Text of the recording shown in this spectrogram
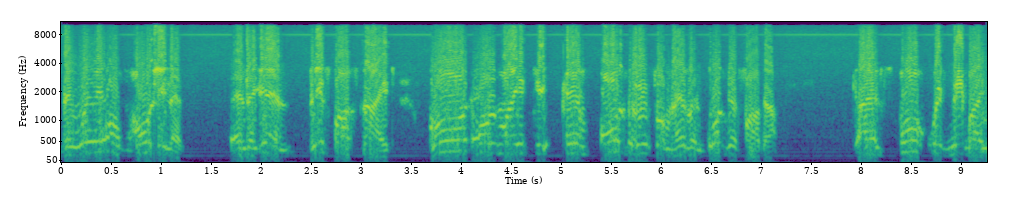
the way of holiness. And again, this past night, God Almighty came all the way from heaven, God the Father, and spoke with me by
